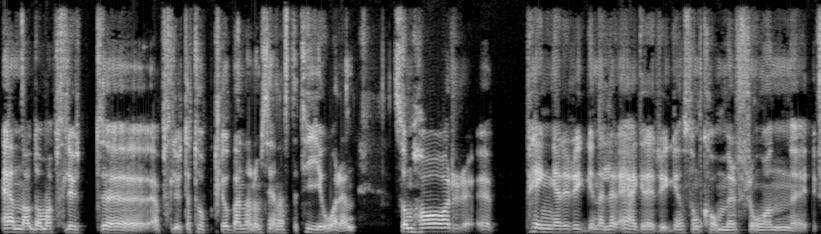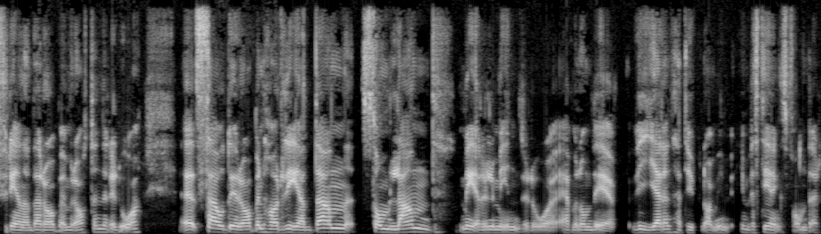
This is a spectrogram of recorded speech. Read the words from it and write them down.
en av de absolut, eh, absoluta toppklubbarna de senaste tio åren, som har eh, pengar i ryggen eller ägare i ryggen som kommer från eh, Förenade Arabemiraten är det då. Eh, Saudiarabien har redan som land, mer eller mindre då, även om det är via den här typen av investeringsfonder,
